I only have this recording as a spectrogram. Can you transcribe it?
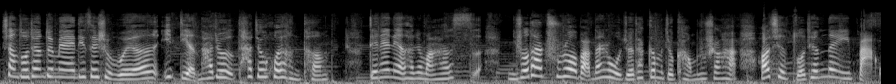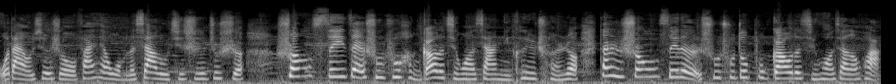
像昨天对面 ADC 是维恩，一点他就他就会很疼。点点点他就马上死，你说他出肉吧，但是我觉得他根本就扛不住伤害。而且昨天那一把我打游戏的时候，我发现我们的下路其实就是双 C 在输出很高的情况下，你可以纯肉；但是双 C 的输出都不高的情况下的话，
